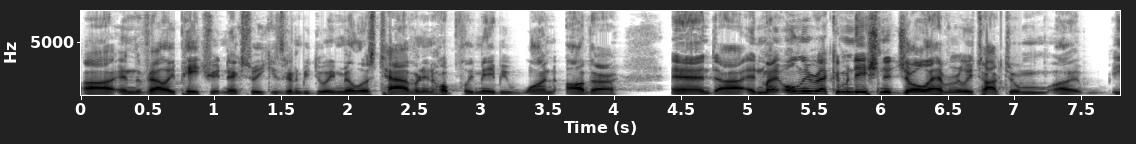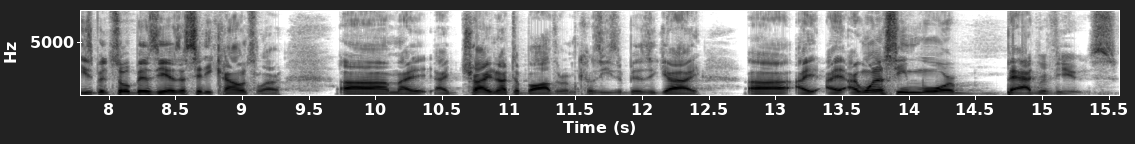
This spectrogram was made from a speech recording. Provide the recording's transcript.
uh, in the Valley Patriot next week. He's going to be doing Miller's Tavern and hopefully maybe one other. And uh, and my only recommendation to Joel, I haven't really talked to him. Uh, he's been so busy as a city councilor. Um, I, I try not to bother him because he's a busy guy. Uh, I, I, I want to see more bad reviews.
